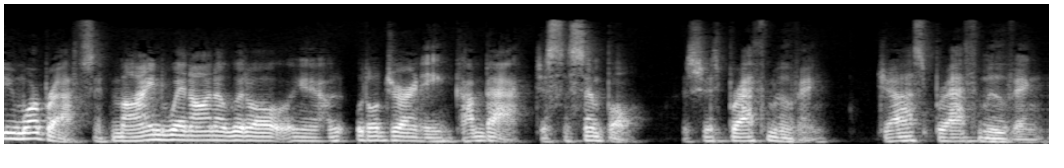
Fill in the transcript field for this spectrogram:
Few more breaths. If mind went on a little, you know, little journey, come back. Just a simple. It's just breath moving. Just breath moving.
